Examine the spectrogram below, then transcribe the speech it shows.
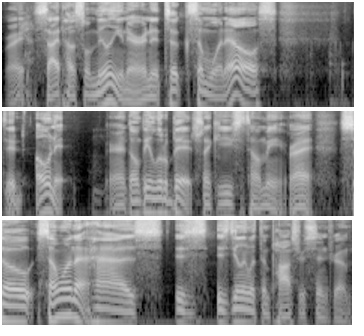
right? Yeah. Side hustle millionaire. And it took someone else to own it. Right? Don't be a little bitch like you used to tell me, right? So someone that has is is dealing with imposter syndrome,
